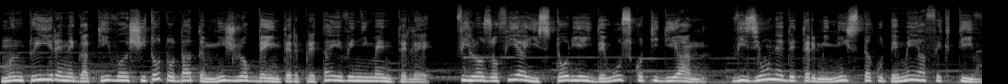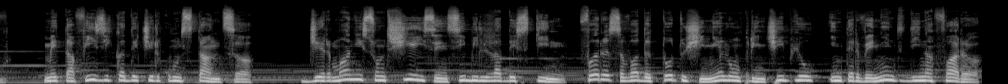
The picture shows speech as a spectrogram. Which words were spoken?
mântuire negativă și totodată mijloc de a interpreta evenimentele, filozofia istoriei de us cotidian, viziune deterministă cu temei afectiv, metafizică de circumstanță, Germanii sunt și ei sensibili la destin, fără să vadă totuși în el un principiu intervenind din afară,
